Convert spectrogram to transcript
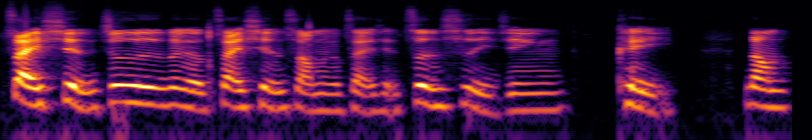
在线就是那个在线上那个在线，正式已经可以让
